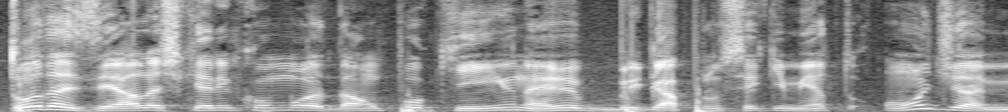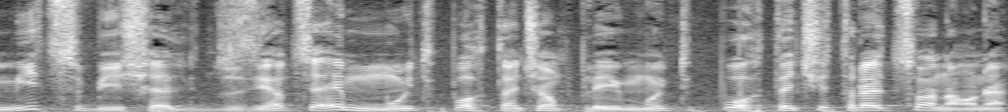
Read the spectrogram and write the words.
todas elas querem incomodar um pouquinho, né? Brigar para um segmento onde a Mitsubishi L200 é muito importante, é um play muito importante e tradicional, né?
